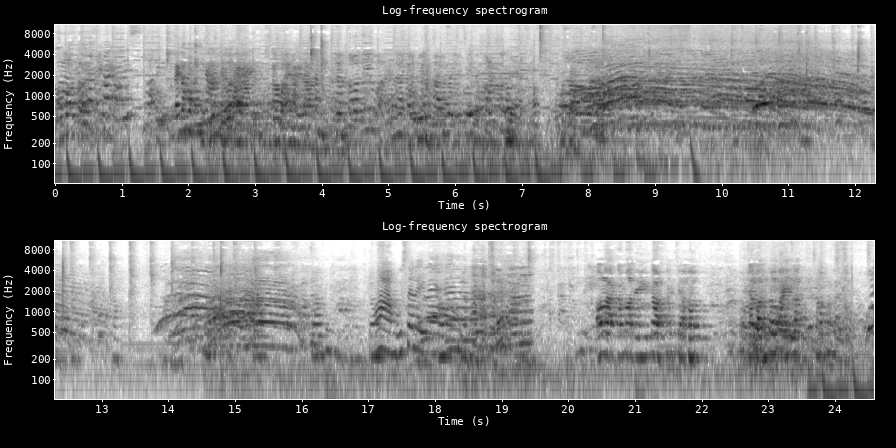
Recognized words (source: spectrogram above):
冇多對，俾個空間少係夠位係啦。哇，好啦，咁我哋呢个就就轮到第二粒。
